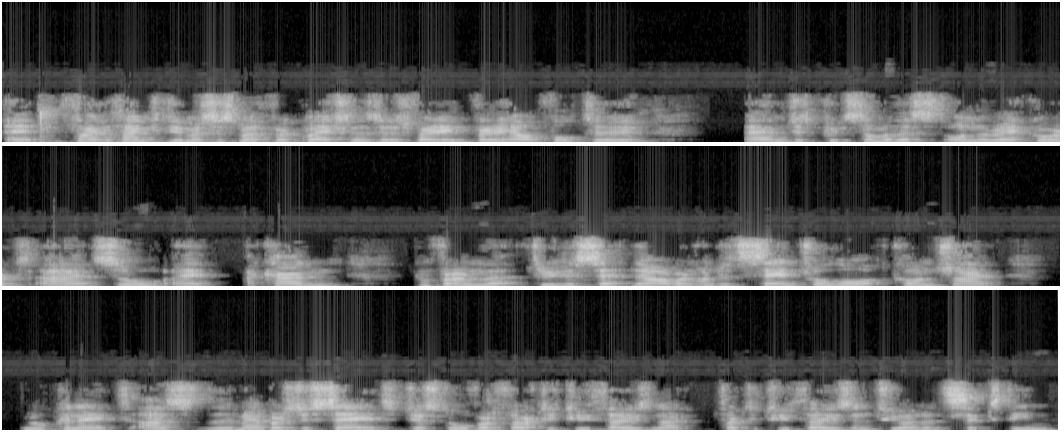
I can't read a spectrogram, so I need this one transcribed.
thank, thank, you, Mr. Smyth, for a question. It was very, very helpful to um, just put some of this on the record. Uh, so uh, I can confirm that through the, the R100 central lot contract, will connect, as the members just said, just over 32,216 32,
